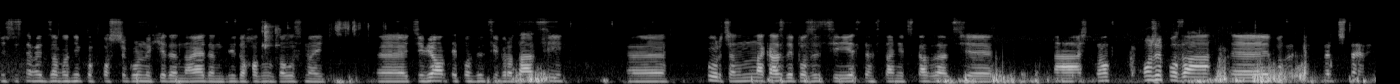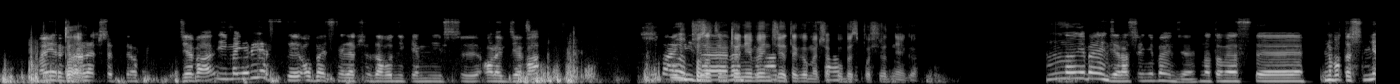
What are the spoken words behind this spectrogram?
jeśli stawiać zawodników poszczególnych jeden na jeden, gdzie dochodzą do ósmej, e, dziewiątej pozycji w rotacji, e, kurczę, no na każdej pozycji jestem w stanie wskazać na Śląsk, może poza pozycją numer 4. Mejer gra Tak. lepsze Dziewa i Mejer jest obecnie lepszym zawodnikiem niż Olek Dziewa. Tutaj No, poza tym to nie będzie tego meczapu bezpośredniego. No nie będzie, raczej nie będzie. Natomiast, e, no bo też nie,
